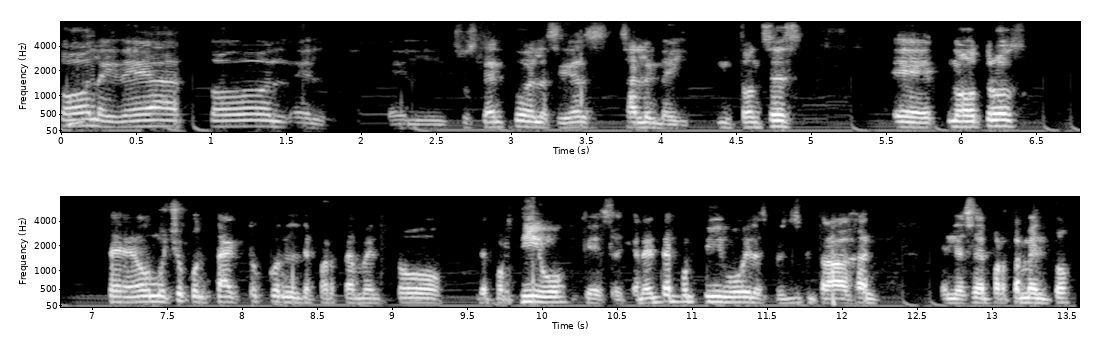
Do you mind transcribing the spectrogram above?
toda la idea, todo el, el sustento de las ideas salen de ahí. Entonces, eh, nosotros tenemos mucho contacto con el departamento deportivo, que es el gerente deportivo y las personas que trabajan en ese departamento.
